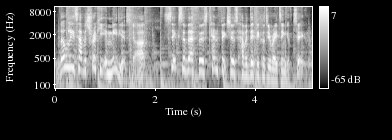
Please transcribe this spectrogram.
Though Leeds have a tricky immediate start, 6 of their first 10 fixtures have a difficulty rating of 2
